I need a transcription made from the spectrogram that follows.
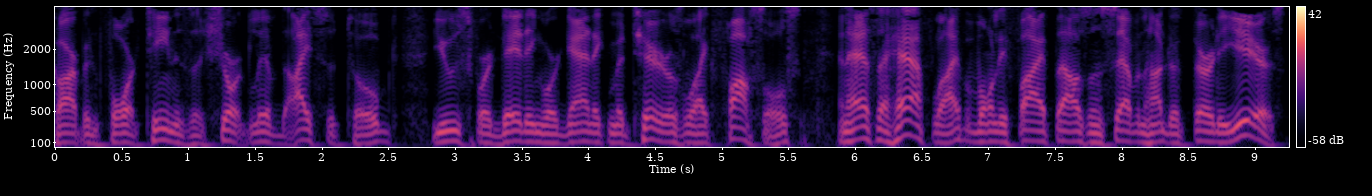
Carbon 14 is a short lived isotope used for dating organic materials like fossils and has a half life of only 5,730 years.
